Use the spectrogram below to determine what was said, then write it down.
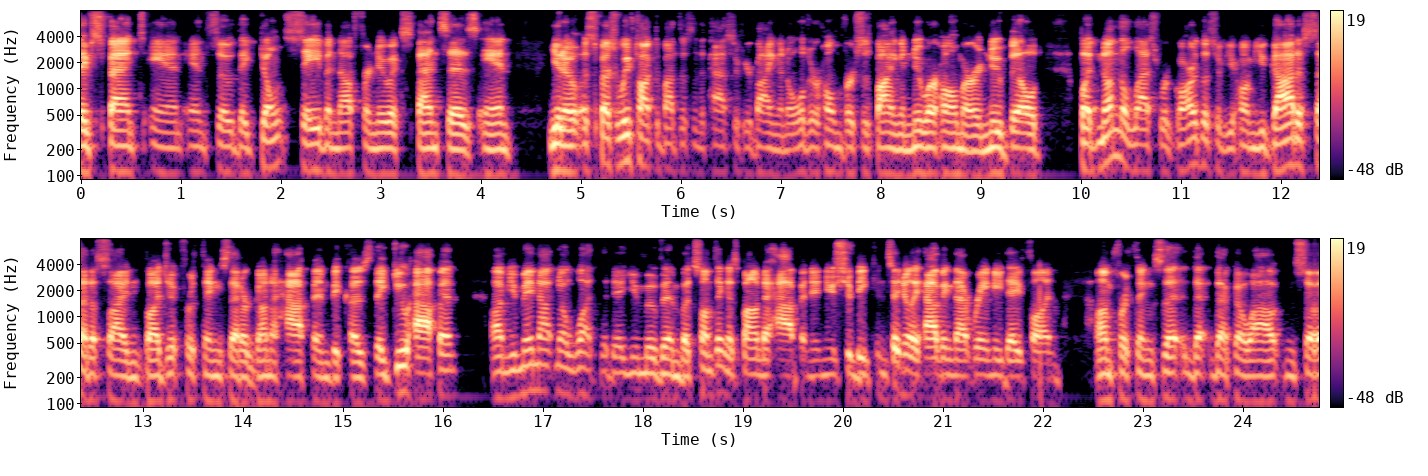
they've spent, and and so they don't save enough for new expenses, and you know, especially we've talked about this in the past. If you're buying an older home versus buying a newer home or a new build, but nonetheless, regardless of your home, you got to set aside and budget for things that are going to happen because they do happen um, you may not know what the day you move in, but something is bound to happen, and you should be continually having that rainy day fund um, for things that, that, that go out. And so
